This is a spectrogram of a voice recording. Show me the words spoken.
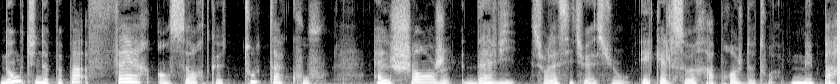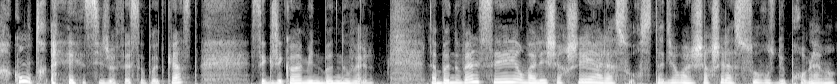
Donc tu ne peux pas faire en sorte que tout à coup, elle change d'avis sur la situation et qu'elle se rapproche de toi. Mais par contre, si je fais ce podcast, c'est que j'ai quand même une bonne nouvelle. La bonne nouvelle, c'est on va aller chercher à la source, c'est-à-dire on va chercher la source du problème. Hein.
